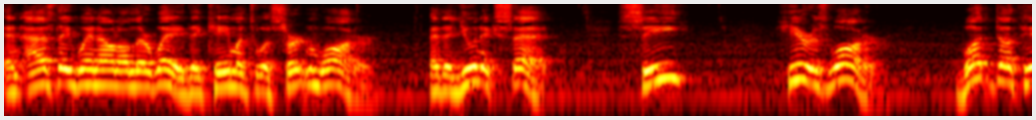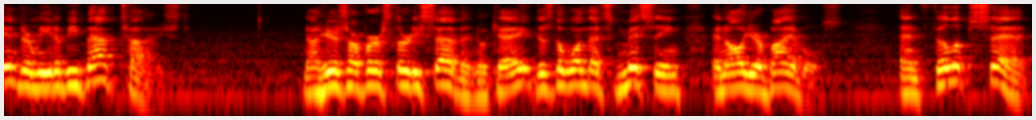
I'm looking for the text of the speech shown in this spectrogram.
And as they went out on their way, they came unto a certain water. And the eunuch said, See, here is water. What doth hinder me to be baptized? Now here's our verse 37, okay? This is the one that's missing in all your Bibles. And Philip said,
